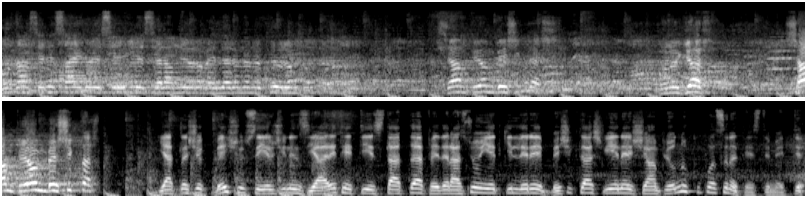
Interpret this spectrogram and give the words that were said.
buradan seni saygı ve sevgiyle selamlıyorum, ellerinden öpüyorum. Şampiyon Beşiktaş. Bunu gör. Şampiyon Beşiktaş. Yaklaşık 500 seyircinin ziyaret ettiği statta federasyon yetkilileri Beşiktaş Viyana Şampiyonluk Kupası'nı teslim etti.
